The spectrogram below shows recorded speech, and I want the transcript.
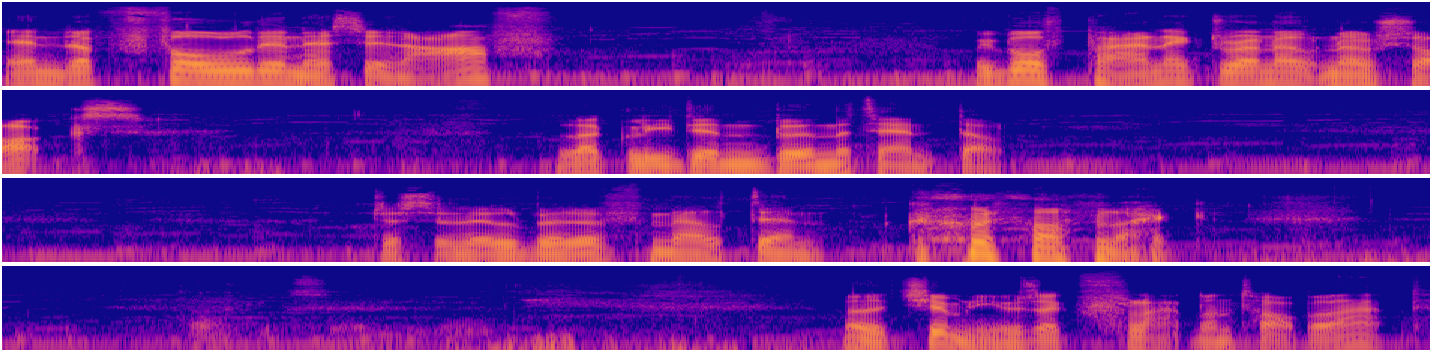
ended up folding us in half. We both panicked, run out no socks. Luckily didn't burn the tent down. Just a little bit of melting going on like. Well, the chimney was like flat on top of that.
